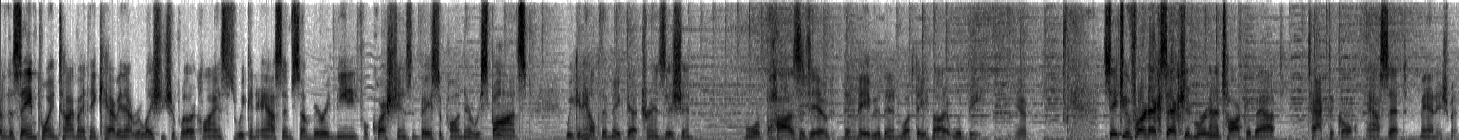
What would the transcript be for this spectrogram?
But at the same point in time, I think having that relationship with our clients is we can ask them some very meaningful questions, and based upon their response, we can help them make that transition more positive than Yeah. maybe than what they thought it would be. Yep. Stay tuned for our next section. We're going to talk about tactical asset management.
